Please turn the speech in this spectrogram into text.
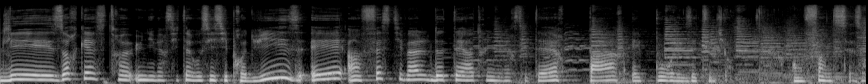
Les orchestres universitaires aussi s'y produisent et un festival de théâtre universitaire par et pour les étudiants en fin de saison.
